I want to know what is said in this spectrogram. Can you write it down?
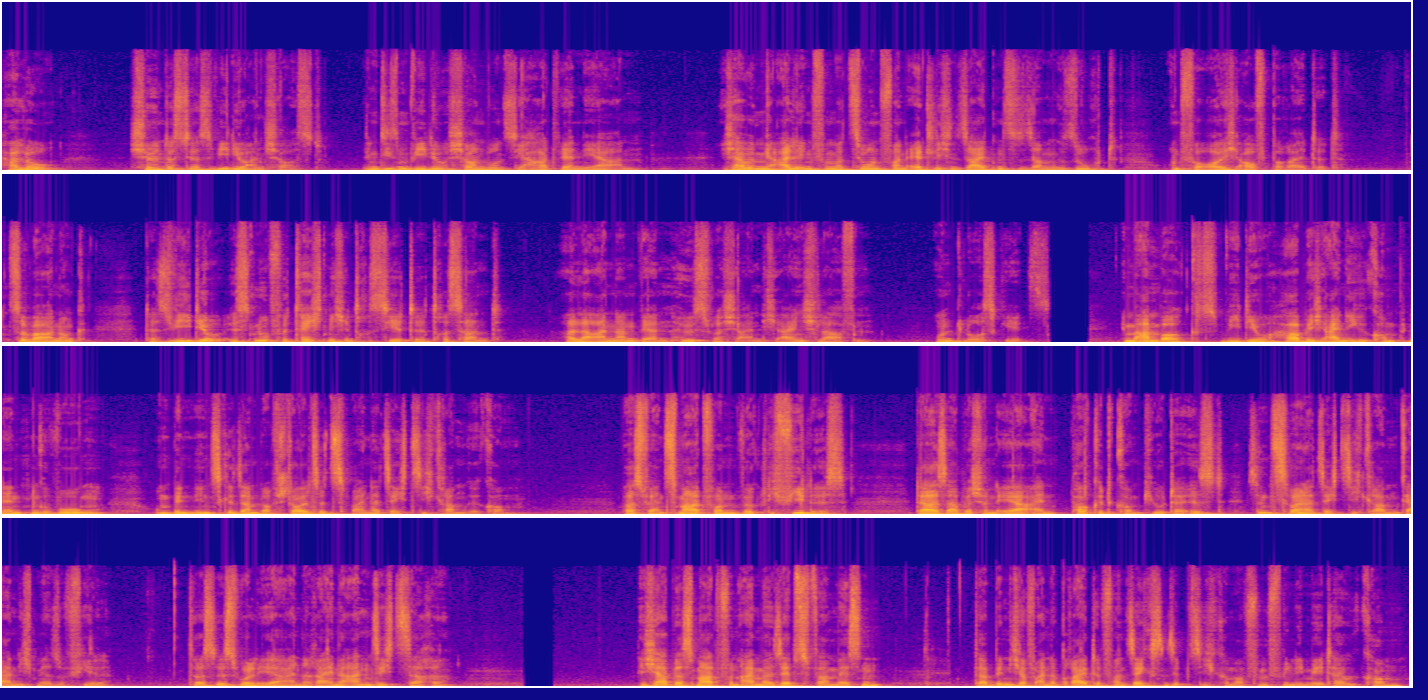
Hallo, schön, dass du das Video anschaust. In diesem Video schauen wir uns die Hardware näher an. Ich habe mir alle Informationen von etlichen Seiten zusammengesucht und für euch aufbereitet. Zur Warnung, das Video ist nur für technisch Interessierte interessant. Alle anderen werden höchstwahrscheinlich einschlafen. Und los geht's. Im Unbox-Video habe ich einige Komponenten gewogen und bin insgesamt auf stolze 260 Gramm gekommen. Was für ein Smartphone wirklich viel ist, da es aber schon eher ein Pocket-Computer ist, sind 260 Gramm gar nicht mehr so viel. Das ist wohl eher eine reine Ansichtssache. Ich habe das Smartphone einmal selbst vermessen. Da bin ich auf eine Breite von 76,5 mm gekommen,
